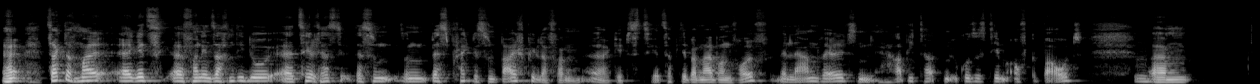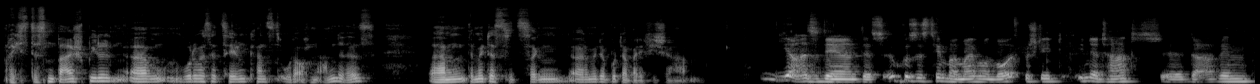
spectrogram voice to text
Äh, sag doch mal äh, jetzt äh, von den Sachen, die du erzählt hast, dass du so ein Best Practice, so ein Beispiel davon gibst. Jetzt habt ihr bei Malborn Wolf eine Lernwelt, ein Habitat, ein Ökosystem aufgebaut. Mhm. Ähm, Vielleicht ist das ein Beispiel, ähm, wo du was erzählen kannst oder auch ein anderes, ähm, damit das sozusagen, damit wir Butter bei die Fische haben. Ja, also der, das Ökosystem bei Malborn Wolf besteht in der Tat äh, darin,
